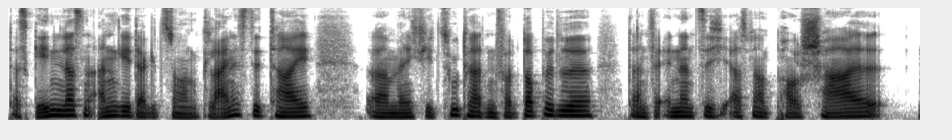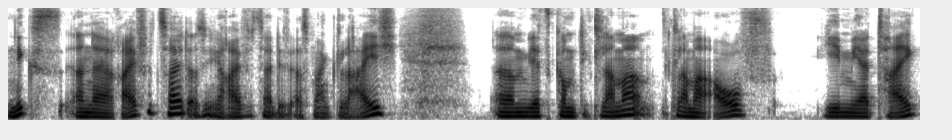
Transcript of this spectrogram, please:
das Gehen lassen angeht, da gibt es noch ein kleines Detail. Ähm, wenn ich die Zutaten verdoppelte, dann verändert sich erstmal pauschal nichts an der Reifezeit. Also die Reifezeit ist erstmal gleich. Ähm, jetzt kommt die Klammer, Klammer auf, je mehr Teig,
